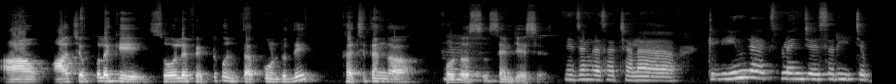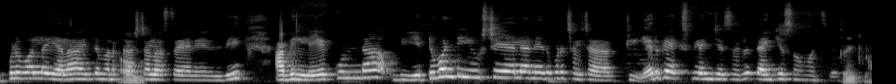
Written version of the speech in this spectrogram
ఆ ఆ చెప్పులకి సోల్ ఎఫెక్ట్ కొంచెం తక్కువ ఉంటుంది. ఖచ్చితంగా ఫొటోస్ సెండ్ చేసేది నిజంగా సార్ చాలా క్లీన్గా ఎక్స్ప్లెయిన్ చేశారు. ఈ చెప్పుల వల్ల ఎలా అయితే మనకు. కష్టాలు వస్తాయి అనేది అవి లేకుండా ఎటువంటి యూస్ చేయాలి అనేది కూడా చాలా క్లియర్గా ఎక్స్ప్లెయిన్ చేశారు. Thank you so much sir. Thank you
